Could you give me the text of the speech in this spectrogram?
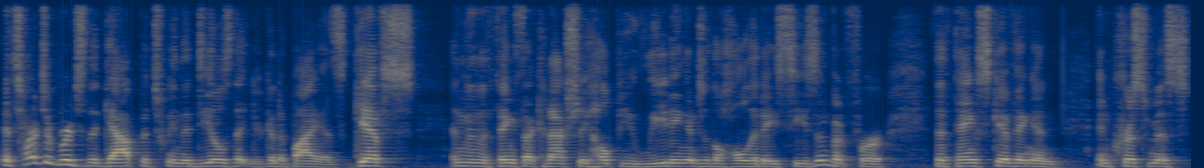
It's hard to bridge the gap between the deals that you're going to buy as gifts and then the things that can actually help you leading into the holiday season. But for the Thanksgiving and, and Christmas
